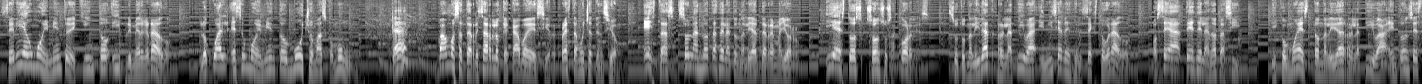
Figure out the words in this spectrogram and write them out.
sería un movimiento de quinto y primer grado, lo cual es un movimiento mucho más común. ¿Qué? Vamos a aterrizar lo que acabo de decir, presta mucha atención. Estas son las notas de la tonalidad de Re mayor, y estos son sus acordes. Su tonalidad relativa inicia desde el sexto grado, o sea, desde la nota Si. y como es tonalidad relativa, entonces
